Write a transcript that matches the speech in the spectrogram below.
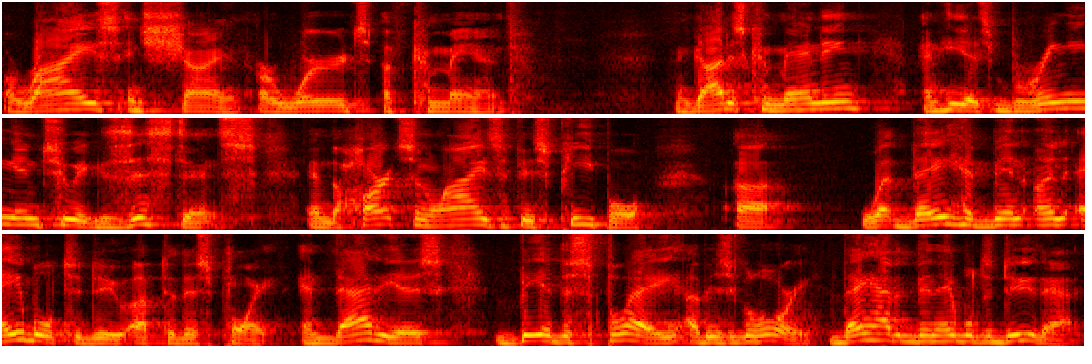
Arise and shine are words of command. And God is commanding and he is bringing into existence in the hearts and lives of his people uh, what they had been unable to do up to this point, and that is be a display of his glory. They haven't been able to do that.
